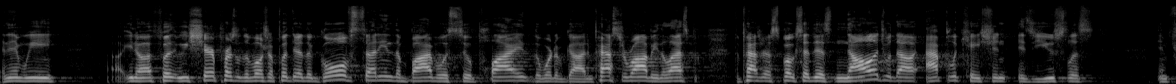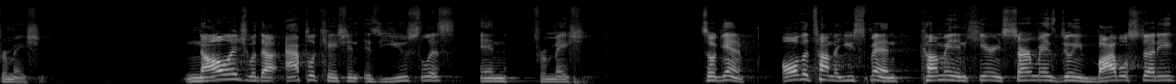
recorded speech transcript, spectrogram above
And then we you know, I put, we share personal devotion. I put there the goal of studying the Bible is to apply the Word of God. And Pastor Robbie, the last the pastor I spoke, said this: knowledge without application is useless information. Knowledge without application is useless information. So again, all the time that you spend coming and hearing sermons, doing Bible study,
